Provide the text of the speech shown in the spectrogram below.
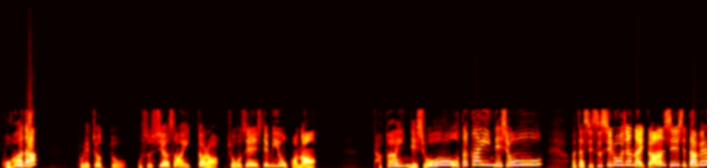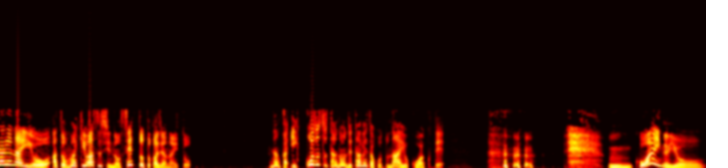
小肌？これちょっと、お寿司屋さん行ったら挑戦してみようかな。高いんでしょ？お高いんでしょ？私、スシローじゃないと安心して食べられないよ。あと、巻きわ寿司のセットとかじゃないと。なんか、一個ずつ頼んで食べたことないよ、怖くて。うん、怖いのよ。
